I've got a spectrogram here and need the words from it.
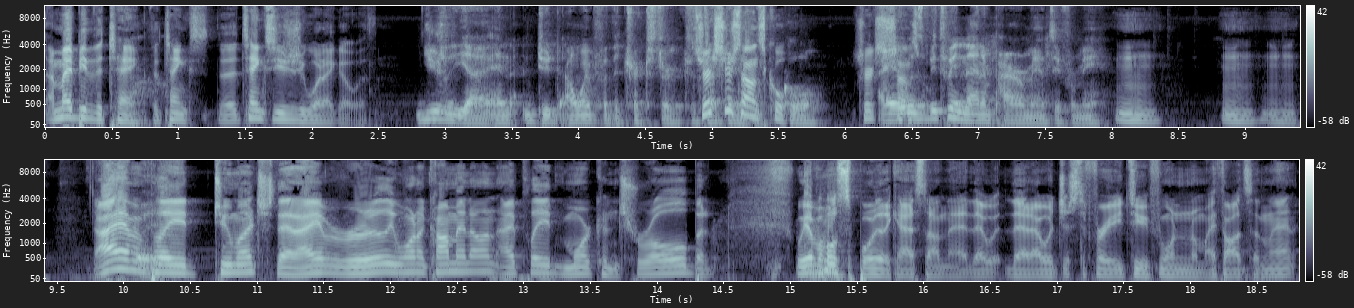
it might be the tank. The tanks. The tank's usually what I go with. Usually, yeah. And dude, I went for the trickster. Trickster sounds cool. Cool. Trickster it sounds was between that and pyromancy for me. Mm-hmm. Mm-hmm. mm-hmm. I haven't But- played too much that I really want to comment on. I played more Control, but we have a whole spoiler cast on that that, that I would just defer you to if you want to know my thoughts on that.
